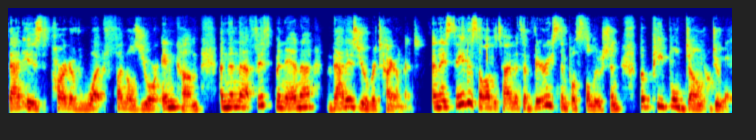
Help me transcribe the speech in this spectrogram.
That is part of what funnels your income. And then that fifth banana, that is your retirement. And I say this all the time. It's a very simple solution, but people don't do it.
